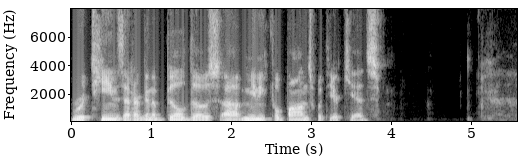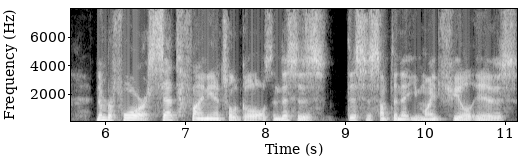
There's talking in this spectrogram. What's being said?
routines that are going to build those uh, meaningful bonds with your kids Number four, set financial goals. And this is this is something that you might feel is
